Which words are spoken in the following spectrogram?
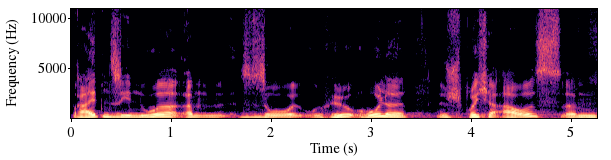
breiten sie nur ähm, so hohle Sprüche aus. Ähm,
